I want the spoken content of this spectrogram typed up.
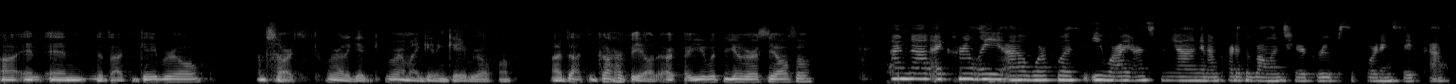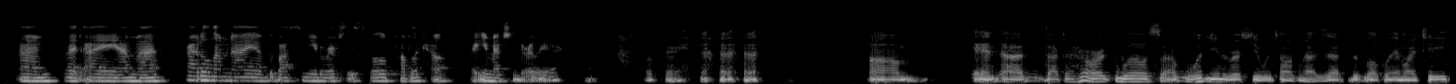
Uh, and and the Dr. Gabriel, I'm sorry, where I get? Where am I getting Gabriel from? Uh, Dr. Garfield, are, are you with the university also? I'm not. I currently uh, work with EY Ernst and Young, and I'm part of the volunteer group supporting Safe Path. Um, but I am a proud alumni of the Boston University School of Public Health that you mentioned earlier. Okay. um, and uh, Dr. Horowitz Willis, uh, what university are we talking about? Is that the local MIT?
